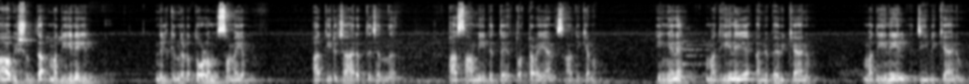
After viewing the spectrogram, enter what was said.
ആ വിശുദ്ധ മദീനയിൽ നിൽക്കുന്നിടത്തോളം സമയം ആ തിരുചാരത്ത് ചെന്ന് ആ സാമീപ്യത്തെ തൊട്ടറിയാൻ സാധിക്കണം. ഇങ്ങനെ മദീനയെ അനുഭവിക്കാനും മദീനയിൽ ജീവിക്കാനും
